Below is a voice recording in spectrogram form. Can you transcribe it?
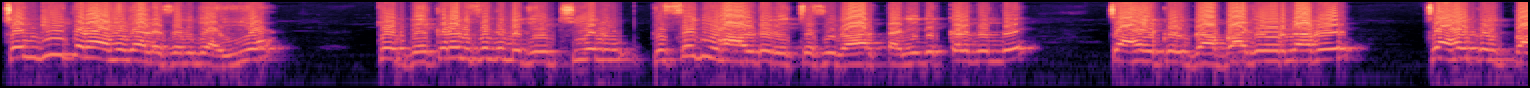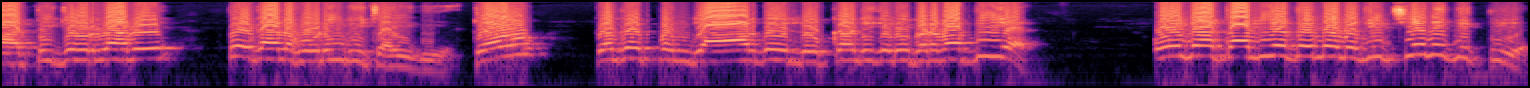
ਚੰਗੀ ਤਰ੍ਹਾਂ ਇਹ ਗੱਲ ਸਮਝਾਈ ਹੈ ਕਿ ਬਿਕਰਮ ਸਿੰਘ ਮਜੀਠੀਏ ਨੂੰ ਕਿਸੇ ਵੀ ਹਾਲ ਦੇ ਵਿੱਚ ਅਸੀਂ ਬਾਹਰ ਤਾਂ ਨਹੀਂ ਨਿਕਲ ਦਿੰਦੇ, ਚਾਹੇ ਕੋਈ ਬਾਬਾ ਜ਼ੋਰ ਲਾਵੇ, ਚਾਹੇ ਕੋਈ ਪਾਰਟੀ ਜ਼ੋਰ ਲਾਵੇ, ਤੇ ਗੱਲ ਹੋਣੀ ਵੀ ਚਾਹੀਦੀ ਹੈ। ਕਿਉਂ? ਕਿਉਂਕਿ ਪੰਜਾਬ ਦੇ ਲੋਕਾਂ ਦੀ ਜਿਹੜੀ ਬਰਬਾਦੀ ਹੈ, ਉਹ ਇਹਨਾਂ ਅਕਾਲੀਆਂ ਤੇ ਇਹਨਾਂ ਮਜੀਠੀਆਂ ਨੇ ਕੀਤੀ ਹੈ।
